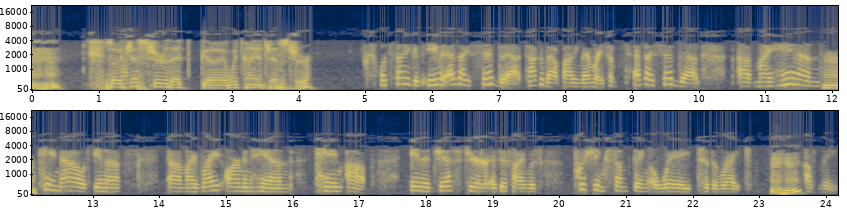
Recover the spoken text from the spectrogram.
Mm-hmm. So a gesture that, uh, what kind of gesture? Well, it's funny because even as I said that, talk about body memory. So as I said that, uh, my hand Mm. came out in a, uh, my right arm and hand came up in a gesture as if I was pushing something away to the right Mm-hmm. of me.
